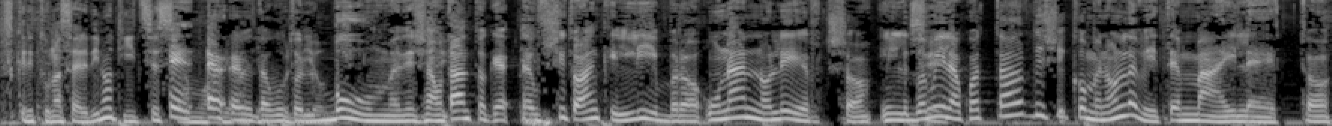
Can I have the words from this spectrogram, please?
scritto una serie di notizie. e E siamo e arrivati avete avuto il boom, diciamo, Sì. tanto che è uscito anche il libro Un anno lercio, il 2014, come non l'avete mai letto.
